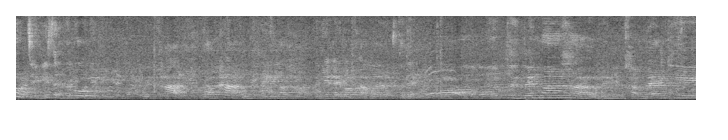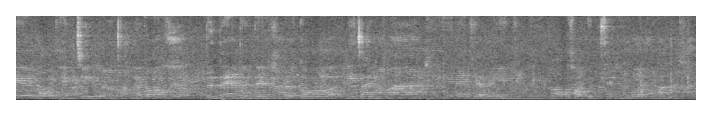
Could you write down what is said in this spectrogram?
ตรุษจีนที่เซ็นทรัลเวิลด์ในปีนี้ขอบคุณค่ะแล้วทางคุณครีนล่ะคะเป็นยังไงบ้างคะมาแสดง ก็โอ้ตื่นเต้นมากค่ะ เป็นครั้งแรกที่ร้องเพลงจีนเหลืองครั้งแรกก็ตื่นเต้นตื่นเต้นค่ะ แล้วก็ดีใจมากๆที่ได้เกียรติมายืนตรงนี้ ก็ขอบคุณเซนทั้งหมดนะคะ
